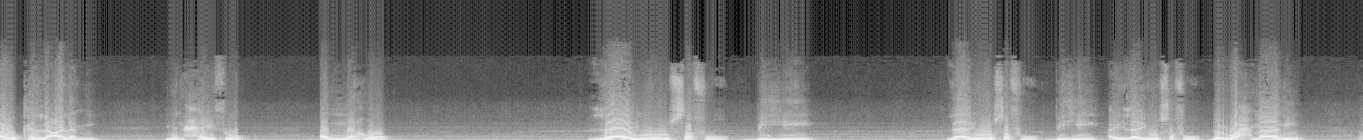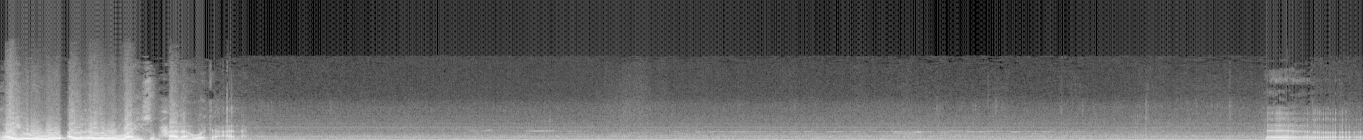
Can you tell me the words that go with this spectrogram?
أو كالعلم من حيث أنه لا يوصف به لا يوصف به أي لا يوصف بالرحمن غيره أي غير الله سبحانه وتعالى. آه،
